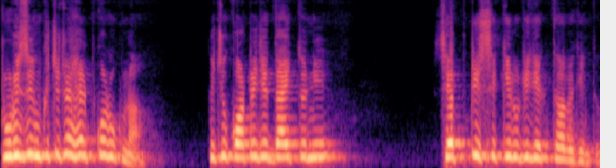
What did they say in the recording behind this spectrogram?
ট্যুরিজম কিছুটা হেল্প করুক না। কিছু কটেজের দায়িত্ব নিয়ে সেফটি সিকিউরিটি দেখতে হবে কিন্তু।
